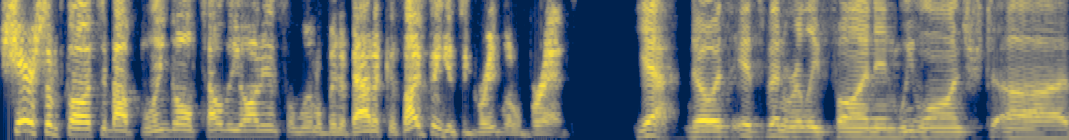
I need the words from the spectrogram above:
share some thoughts about Blingle. Tell the audience a little bit about it because I think it's a great little brand. Yeah, no, it's it's been really fun, and we launched uh,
